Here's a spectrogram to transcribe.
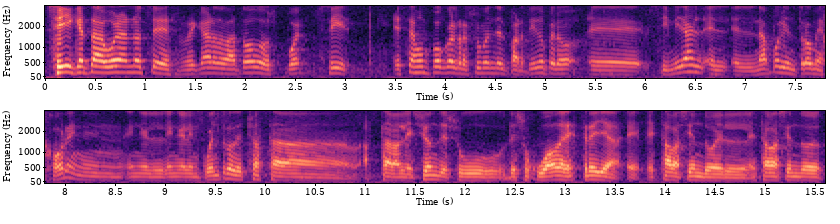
Sí, ¿qué tal? Buenas noches, Ricardo, a todos. Pues sí, ese es un poco el resumen del partido, pero eh, si miras, el, Napoli entró mejor en, el, encuentro. De hecho, hasta, hasta la lesión de su, de su jugador estrella eh, estaba, siendo el, estaba siendo,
